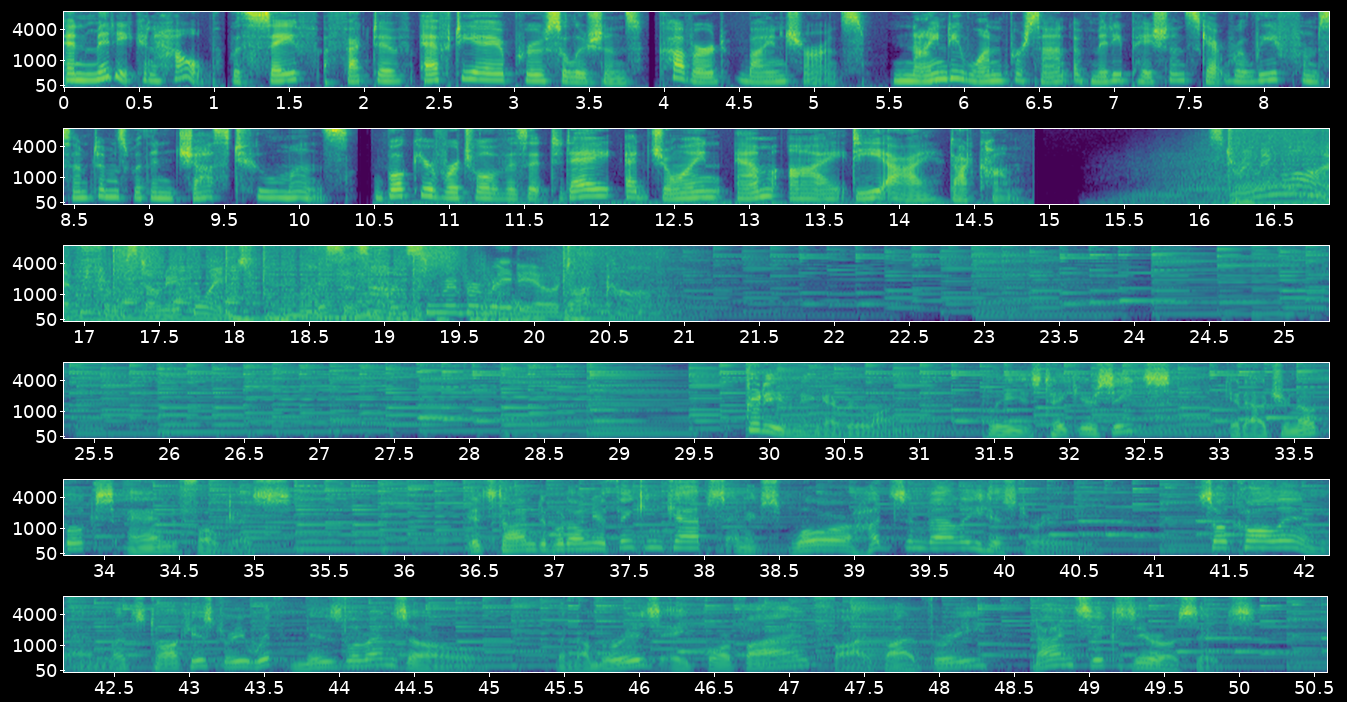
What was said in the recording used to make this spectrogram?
and MIDI can help with safe, effective, FDA approved solutions covered by insurance. 91% of MIDI patients get relief from symptoms within just two months. Book your virtual visit today at joinmidi.com. Streaming live from Stony Point, this is HudsonRiverRadio.com. Good evening, everyone. Please take your seats, get out your notebooks, and focus. It's time to put on your thinking caps and explore Hudson Valley history. So call in and let's talk history with Ms. Lorenzo. The number is 845 553 9606.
